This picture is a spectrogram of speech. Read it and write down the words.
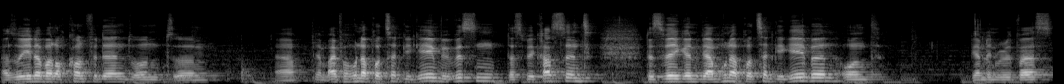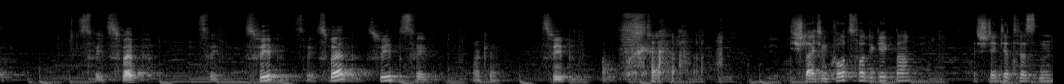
Also, jeder war noch confident und. Ähm, ja, wir haben einfach 100% gegeben. Wir wissen, dass wir krass sind. Deswegen, wir haben 100% gegeben und wir haben den Reverse Sweep, Swap. sweep, Sweep? Sweep. Swap? Sweep? sweep. Okay. Sweep. Die schleichen kurz vor die Gegner. Es steht hier Twisten.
